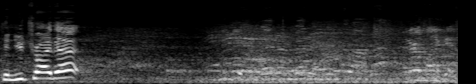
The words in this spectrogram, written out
Can you try that? You get better and better every time. You're like it.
